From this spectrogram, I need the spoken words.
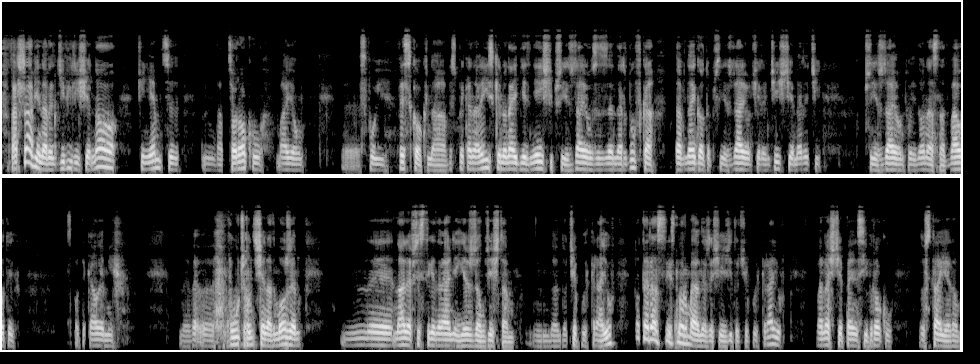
w Warszawie nawet dziwili się, no ci Niemcy co roku mają e, swój wyskok na Wyspy Kanaryjskie, no najbiedniejsi przyjeżdżają z Zenardówka dawnego, to przyjeżdżają ci renciści, emeryci, przyjeżdżają tutaj do nas nad Bałtyk, spotykałem ich włócząc się nad morzem, no ale wszyscy generalnie jeżdżą gdzieś tam do, do ciepłych krajów. No teraz jest normalne, że się jeździ do ciepłych krajów. 12 pensji w roku dostaje no,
